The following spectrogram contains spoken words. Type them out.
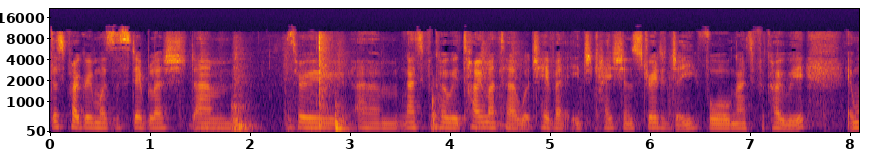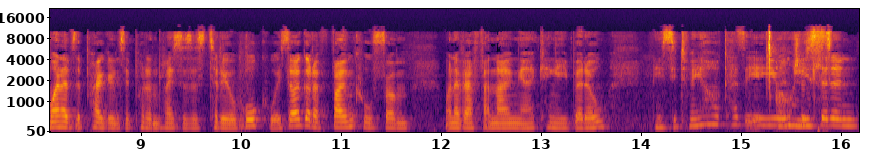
this program was established um, through um, Ngāti Whakaue Taumata, which have an education strategy for Ngāti Whakaue. And one of the programs they put in place is this Te Reo Hōkoi. So I got a phone call from one of our whanaunga, Kingi Biddle. And he said to me, oh, Kazi, are you Oh, interested yes. in...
